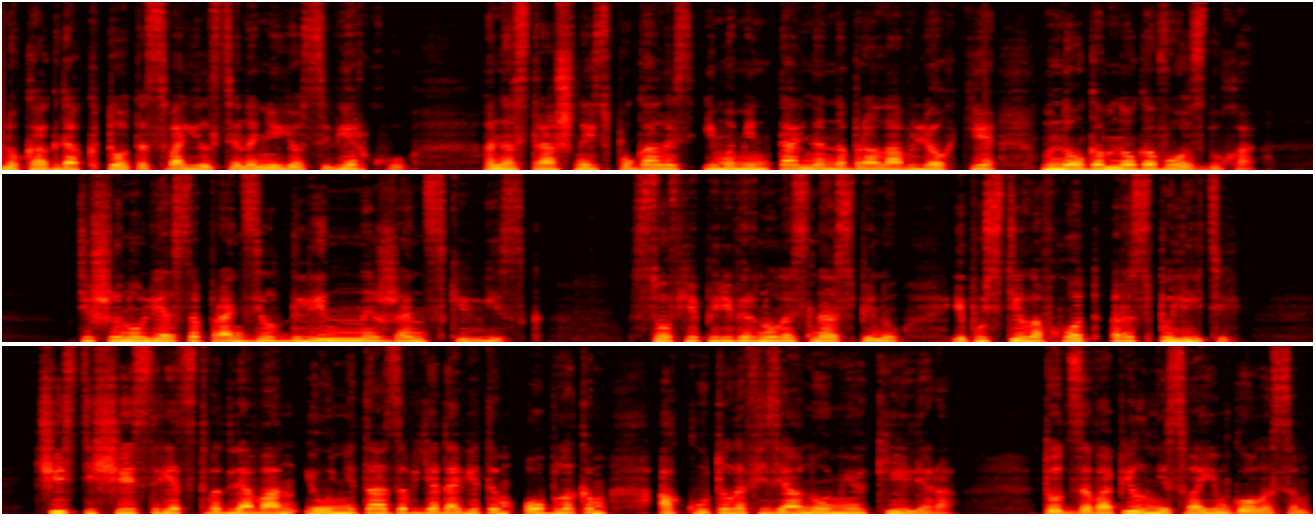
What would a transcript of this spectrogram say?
Но когда кто-то свалился на нее сверху, она страшно испугалась и моментально набрала в легкие много-много воздуха. Тишину леса пронзил длинный женский виск. Софья перевернулась на спину и пустила в ход распылитель. Чистящее средство для ванн и унитазов ядовитым облаком окутало физиономию киллера. Тот завопил не своим голосом,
